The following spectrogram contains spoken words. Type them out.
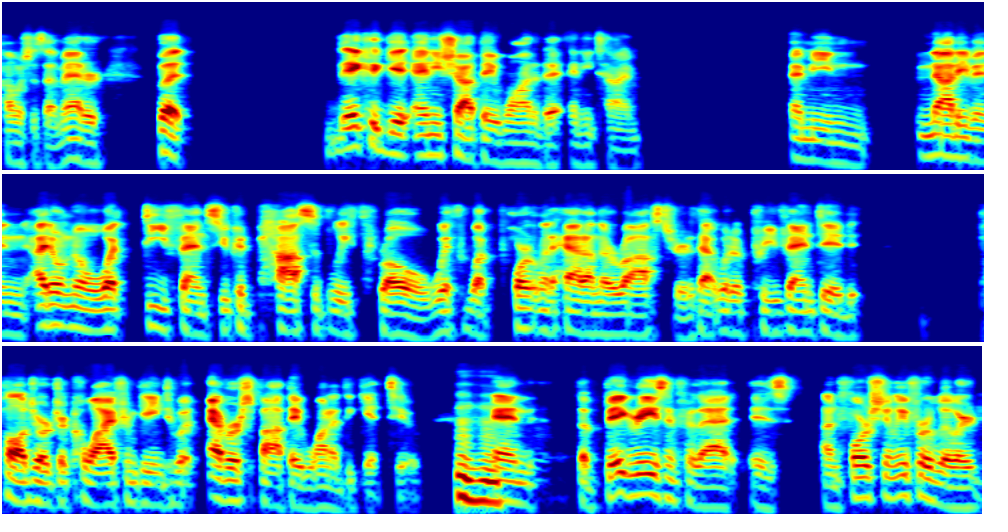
how much does that matter? But they could get any shot they wanted at any time. I mean, not even I don't know what defense you could possibly throw with what Portland had on their roster that would have prevented Paul George or Kawhi from getting to whatever spot they wanted to get to. Mhm. And the big reason for that is unfortunately for Lillard,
